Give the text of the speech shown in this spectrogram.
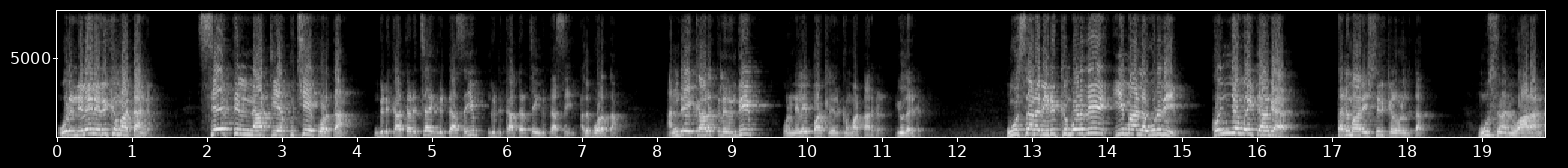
ஒரு நிலையில் இருக்க மாட்டாங்க. சேத்தில் நாட்டிய குச்சியை போலத்தான். இங்கிட்டு காத்தடிச்சா இங்கிட்டு அசையும் இங்கிட்டு காத்தடிச்சா இங்கிட்டு அசையும். அது போலத்தான். அன்றைய காலத்திலிருந்து ஒரு நிலைப்பாட்டில் இருக்க மாட்டார்கள் யூதர்கள். மூசா நபி இருக்கும் பொழுது ஈமான்ல உறுதி. கொஞ்சம் போயிட்டாங்க. தடுமாறி சிறுக்கள் விழுந்துட்டாங்க. மூசா நபி வாராங்க.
